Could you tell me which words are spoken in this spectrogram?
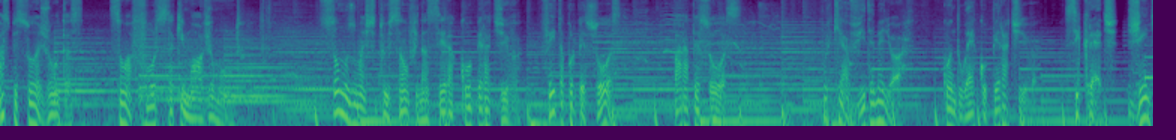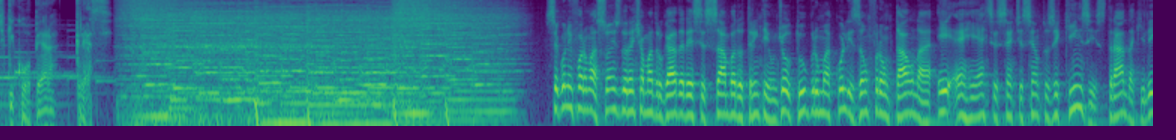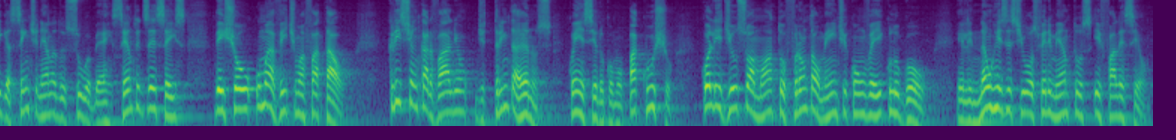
As pessoas juntas são a força que move o mundo. Somos uma instituição financeira cooperativa, feita por pessoas para pessoas. Porque a vida é melhor quando é cooperativa. Sicredi, gente que coopera cresce. Segundo informações, durante a madrugada desse sábado, 31 de outubro, uma colisão frontal na ERS 715, estrada que liga Sentinela do Sul a BR-116, deixou uma vítima fatal. Christian Carvalho, de 30 anos, conhecido como Pacucho, colidiu sua moto frontalmente com um veículo Gol. Ele não resistiu aos ferimentos e faleceu.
